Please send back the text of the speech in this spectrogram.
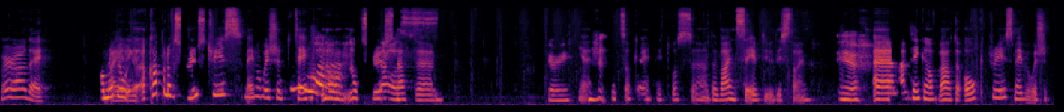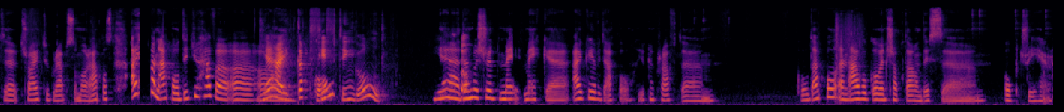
Where are they? Or maybe Fighting. a couple of spruce trees. Maybe we should take no, not spruce. that That, um, Scary. yeah, it's okay. It was uh, the vine saved you this time. Yeah. Um, I'm thinking about the oak trees. Maybe we should uh, try to grab some more apples. I have an apple. Did you have a? a, a yeah, I got gold? 15 gold. Yeah, then we should make make. A, I give you the apple. You can craft um, gold apple, and I will go and chop down this um, oak tree here.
